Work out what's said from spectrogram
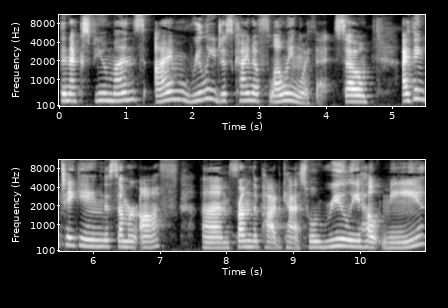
the next few months? I'm really just kind of flowing with it. So I think taking the summer off um, from the podcast will really help me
